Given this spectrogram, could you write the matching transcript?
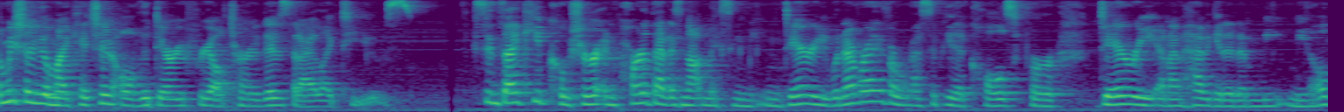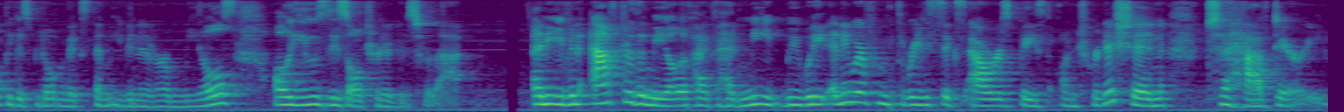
Let me show you in my kitchen all the dairy-free alternatives that I like to use. Since I keep kosher and part of that is not mixing meat and dairy, whenever I have a recipe that calls for dairy and I'm having it at a meat meal because we don't mix them even in our meals, I'll use these alternatives for that. And even after the meal, if I've had meat, we wait anywhere from three to six hours based on tradition to have dairy.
